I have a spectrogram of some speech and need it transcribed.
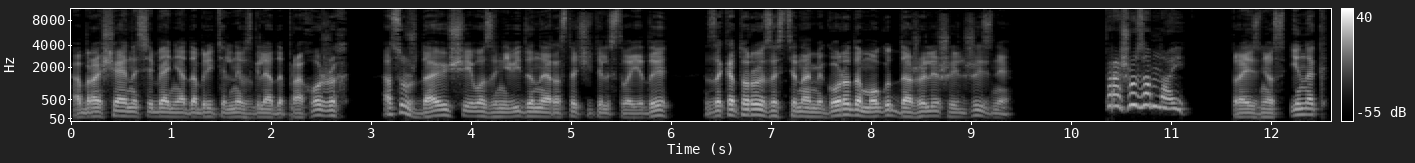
обращая на себя неодобрительные взгляды прохожих, осуждающие его за невиданное расточительство еды, за которую за стенами города могут даже лишить жизни. «Прошу за мной», — произнес инок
